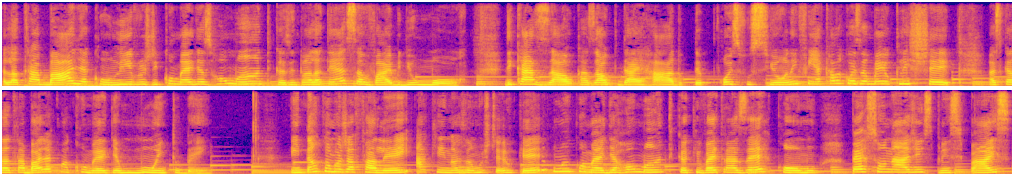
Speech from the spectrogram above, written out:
ela trabalha com livros de comédias românticas, então ela tem essa vibe de humor, de casal, casal que dá errado, que depois funciona, enfim, aquela coisa meio clichê, mas que ela trabalha com a comédia muito bem. Então, como eu já falei, aqui nós vamos ter o quê? Uma comédia romântica que vai trazer como personagens principais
